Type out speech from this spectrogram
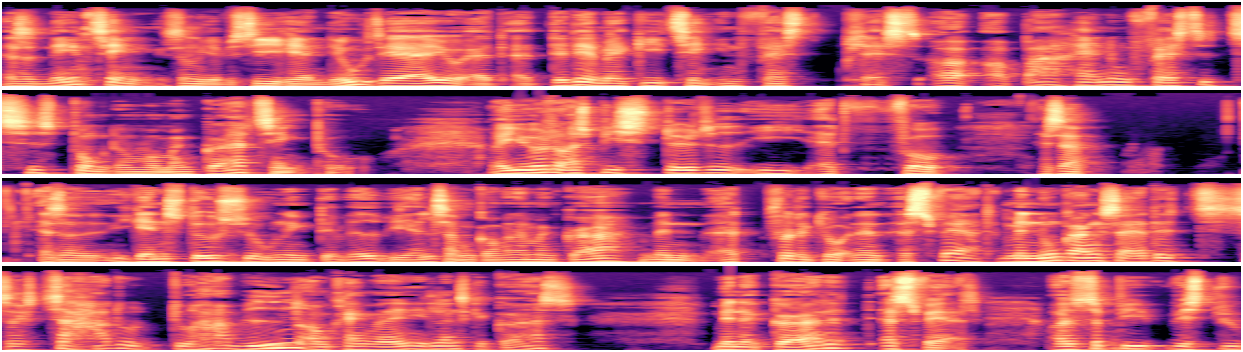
altså den ene ting, som jeg vil sige her nu, det er jo, at, at det der med at give ting en fast plads, og, og bare have nogle faste tidspunkter, hvor man gør ting på. Og i øvrigt også blive støttet i at få, altså, altså igen støvsugning, det ved vi alle sammen godt, hvordan man gør, men at få det gjort er er svært. Men nogle gange så er det, så, så har du, du har viden omkring, hvordan et eller andet skal gøres. Men at gøre det er svært. Og så hvis du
